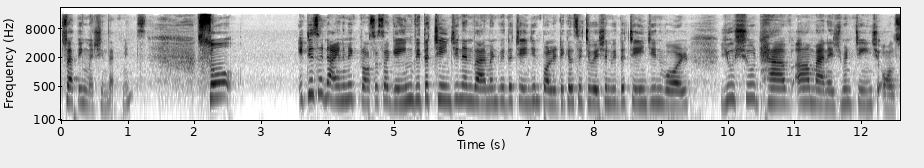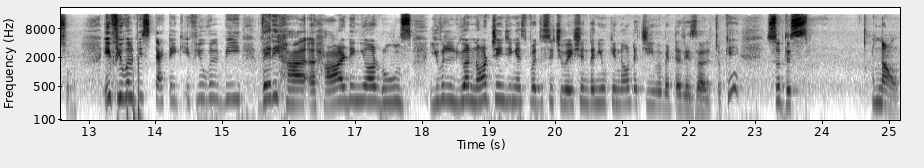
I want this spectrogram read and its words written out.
Swapping machine that means. So it is a dynamic process again with the change in environment with the change in political situation with the change in world. You should have a management change also. If you will be static if you will be very hard, uh, hard in your rules you will you are not changing as per the situation then you cannot achieve a better result okay? So this now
